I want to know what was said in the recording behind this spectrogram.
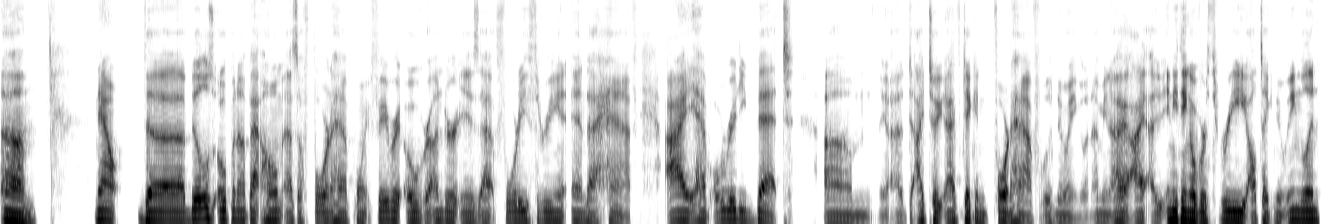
Um, now the Bills open up at home as a four and a half point favorite. Over under is at 43 and a half. I have already bet. Um, I took, I've taken four and a half with New England. I mean, I, I anything over three, I'll take New England.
